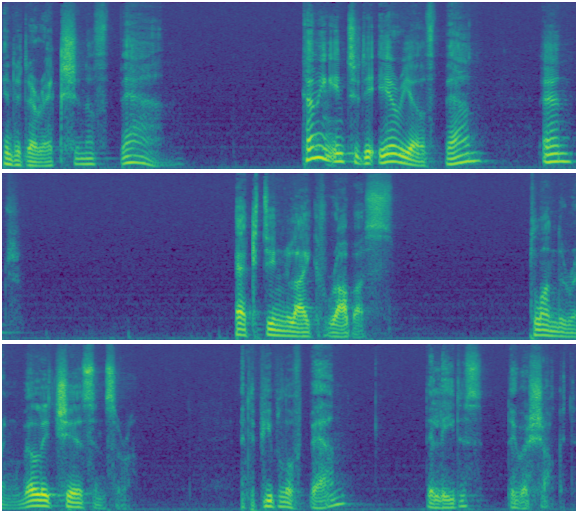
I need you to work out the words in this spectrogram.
in the direction of Bern. Coming into the area of Bern and acting like robbers, plundering villages and so on. And the people of Bern, the leaders, they were shocked.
